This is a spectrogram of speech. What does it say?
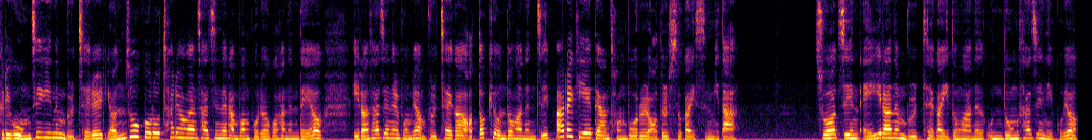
그리고 움직이는 물체를 연속으로 촬영한 사진을 한번 보려고 하는데요. 이런 사진을 보면 물체가 어떻게 운동하는지 빠르기에 대한 정보를 얻을 수가 있습니다. 주어진 A라는 물체가 이동하는 운동 사진이고요.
